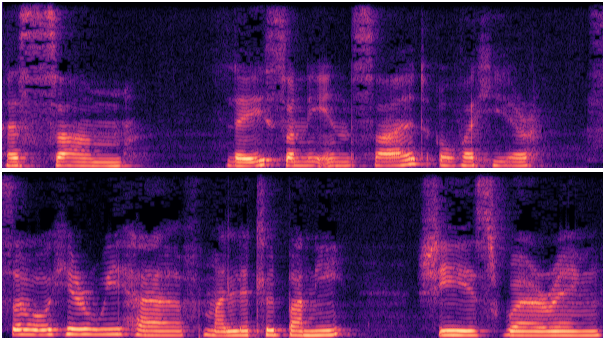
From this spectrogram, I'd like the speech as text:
has some lace on the inside over here. So here we have my little bunny. She is wearing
